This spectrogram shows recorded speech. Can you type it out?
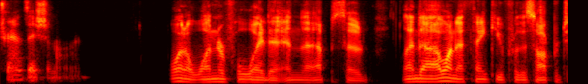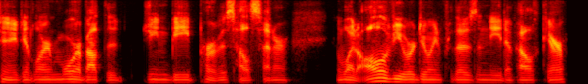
transition on. What a wonderful way to end the episode. Linda, I want to thank you for this opportunity to learn more about the Jean B. Purvis Health Center and what all of you are doing for those in need of healthcare.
